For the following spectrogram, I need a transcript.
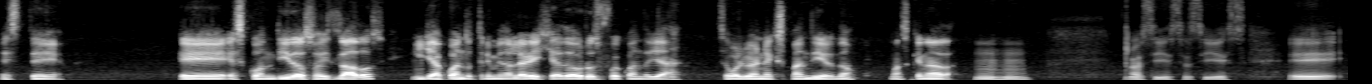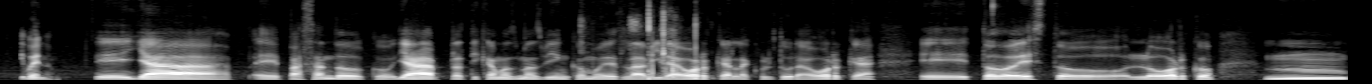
este, eh, escondidos o aislados. Y ya cuando terminó la herejía de Horus fue cuando ya se volvieron a expandir, ¿no? Más que nada. Así es, así es. Eh, y bueno, eh, ya eh, pasando, ya platicamos más bien cómo es la vida orca, la cultura orca, eh, todo esto, lo orco. Mm,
